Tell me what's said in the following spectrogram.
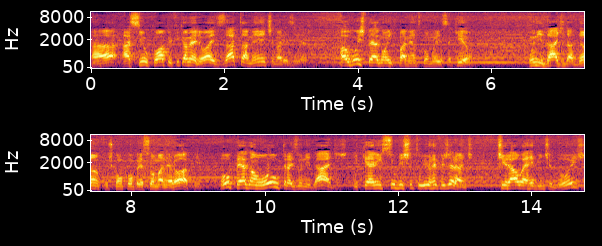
ah, assim o copy fica melhor. Exatamente, Maresia. Alguns pegam um equipamento como esse aqui, ó, unidade da Danfoss com compressor Manerop, ou pegam outras unidades e querem substituir o refrigerante tirar o R22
